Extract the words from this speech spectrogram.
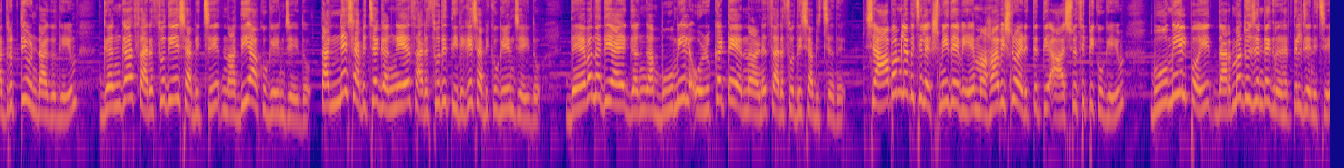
അതൃപ്തി ഉണ്ടാകുകയും ഗംഗ സരസ്വതിയെ ശപിച്ച് നദിയാക്കുകയും ചെയ്തു. തന്നെ ശപിച്ച ഗംഗയെ സരസ്വതി തിരികെ ശപിക്കുകയും ചെയ്തു. ദേവനദിയായ ഗംഗ ഭൂമിയിൽ ഒഴുക്കട്ടെ എന്നാണ് സരസ്വതി ശപിച്ചത്. ശാപം ലഭിച്ച ലക്ഷ്മി ദേവിയെ മഹാവിഷ്ണു അടുത്തെത്തി ആശ്വസിപ്പിക്കുകയും ഭൂമിയിൽ പോയി ധർമ്മധ്വജന്റെ ഗൃഹത്തിൽ ജനിച്ച്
